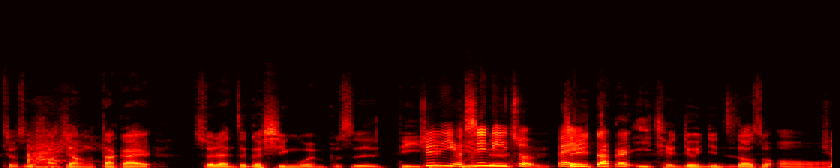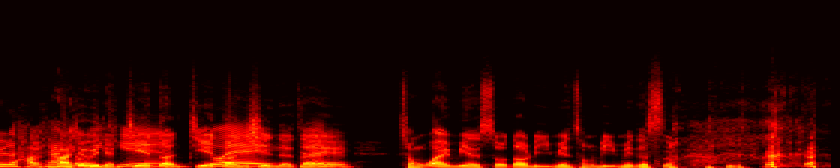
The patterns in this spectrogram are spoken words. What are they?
就是好像大概，唉虽然这个新闻不是第一天，就是有心理准备，所以大概以前就已经知道说哦，觉得好像他就有一点阶段阶段性的在从外面收到里面，从里面的时候。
